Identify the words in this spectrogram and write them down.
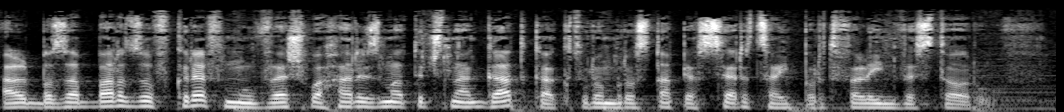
albo za bardzo w krew mu weszła charyzmatyczna gadka, którą roztapia serca i portfele inwestorów.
